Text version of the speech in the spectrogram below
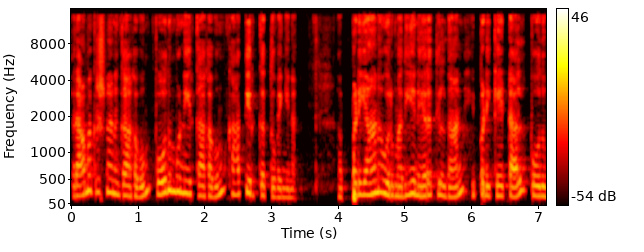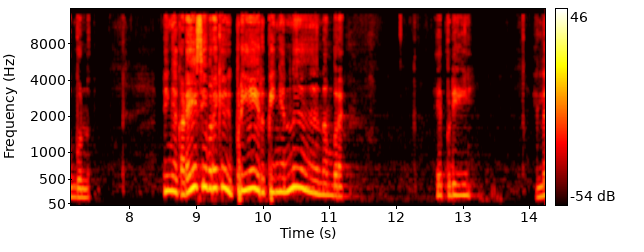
ராமகிருஷ்ணனுக்காகவும் போதும் பொன்னிற்காகவும் காத்திருக்க துவங்கின. அப்படியான ஒரு மதிய நேரத்தில் தான் இப்படி கேட்டால் போதும் பொண்ணு நீங்க கடைசி வரைக்கும் இப்படியே இருப்பீங்கன்னு நம்புறேன். எப்படி? இல்ல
